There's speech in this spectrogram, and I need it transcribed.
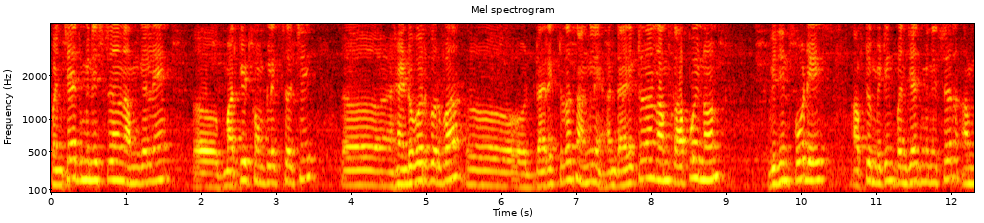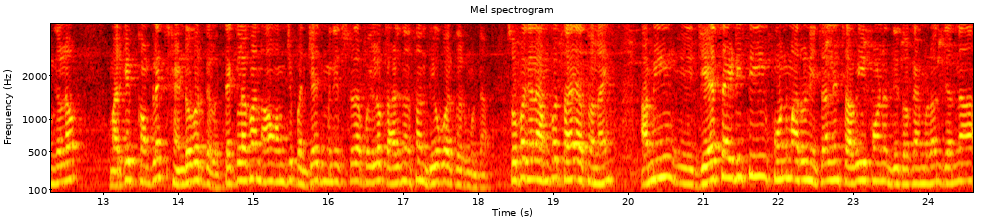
panchayat मिनिस्टरान आमगेलें मार्केट कॉम्प्लेक्साची हँडओवर करपाक डायरेक्टरा सांगलें. आनी डायरेक्टरान आमकां आपयनोन within four days after meeting panchayat minister आमगेलो मार्केट कॉम्प्लेक्स हँडओवर केलो. ताका लागून हांव आमच्या पंचायत मिनिस्टरा पयलो काळजांसान देव बरें कर म्हणटा. चोवपाक गेल्यार आमकां चाय आसनाय आमी G S I D C phone मारून विचारलें चावी कोण दितो काय म्हणून? जेन्ना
